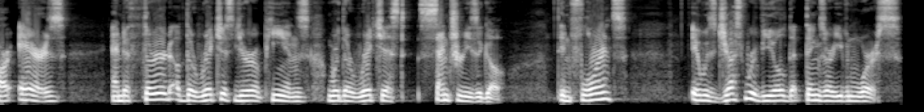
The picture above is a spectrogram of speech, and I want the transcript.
are heirs, and a third of the richest Europeans were the richest centuries ago. In Florence, it was just revealed that things are even worse.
